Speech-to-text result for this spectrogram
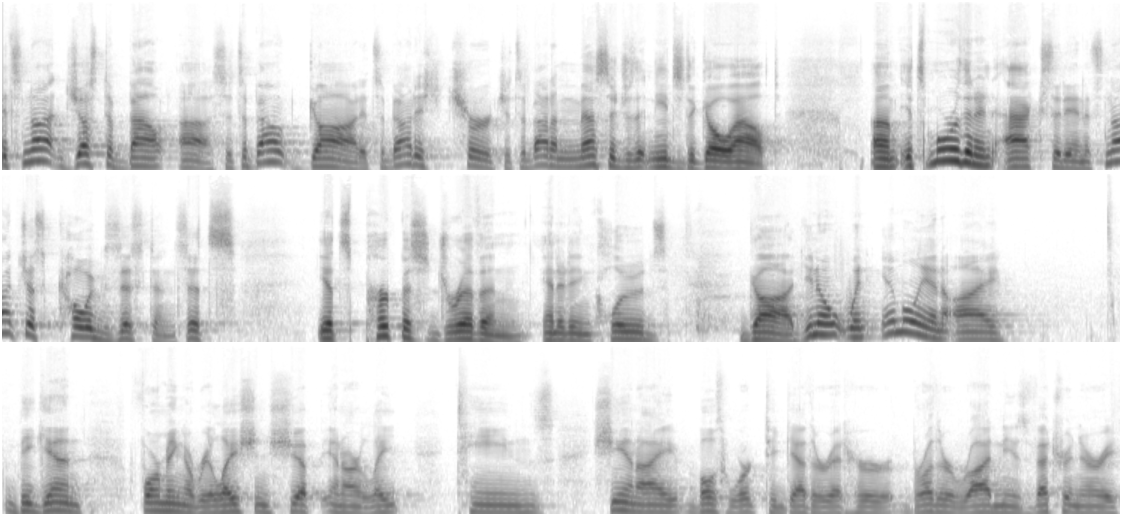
It's not just about us, it's about God, it's about His church, it's about a message that needs to go out. Um, it's more than an accident, it's not just coexistence, it's, it's purpose driven and it includes God. You know, when Emily and I began forming a relationship in our late teens, she and I both worked together at her brother Rodney's veterinary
